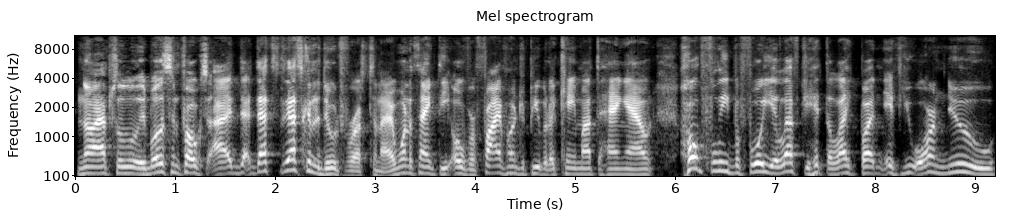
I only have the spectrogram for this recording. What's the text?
no, absolutely. Well, listen, folks, I, th- that's that's going to do it for us tonight. I want to thank the over 500 people that came out to hang out. Hopefully, before you left, you hit the like button. If you are new,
